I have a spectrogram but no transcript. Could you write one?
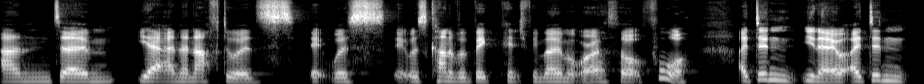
And um, yeah, and then afterwards, it was it was kind of a big pinch me moment where I thought, "Phew, I didn't, you know, I didn't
